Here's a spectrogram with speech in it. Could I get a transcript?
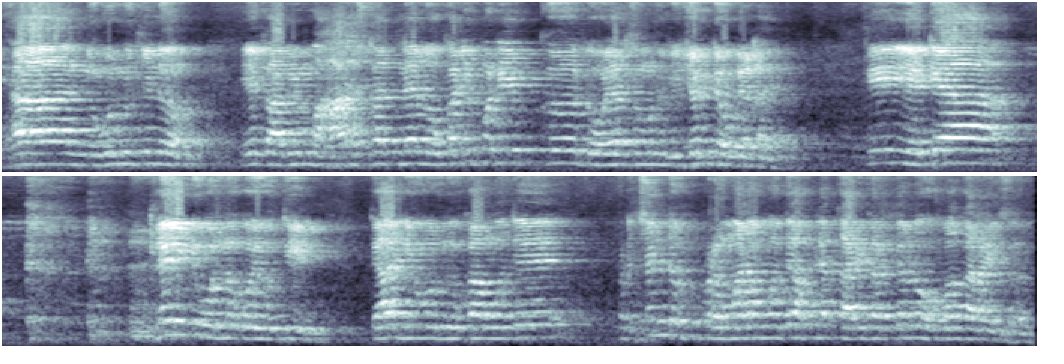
ह्या निवडणुकीनं एक आम्ही महाराष्ट्रातल्या लोकांनी पण एक डोळ्यासमोर विजन ठेवलेला आहे. की येत्या कुठल्याही निवडणुका होतील त्या निवडणुकामध्ये प्रचंड प्रमाणामध्ये आपल्या कार्यकर्त्यांना उभा करायचं.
